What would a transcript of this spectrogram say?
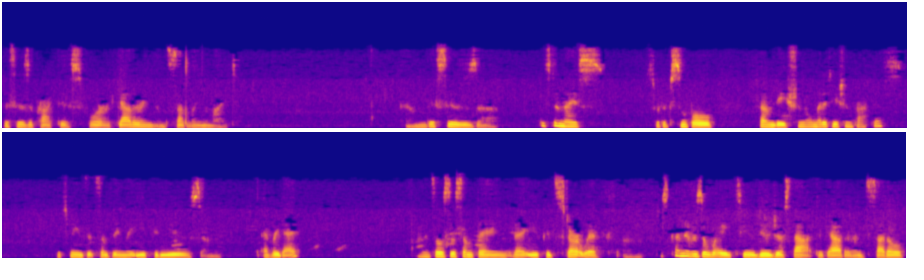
This is a practice for gathering and settling the mind. And this is uh, just a nice, sort of simple, foundational meditation practice, which means it's something that you could use um, every day. And it's also something that you could start with um, just kind of as a way to do just that, to gather and settle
